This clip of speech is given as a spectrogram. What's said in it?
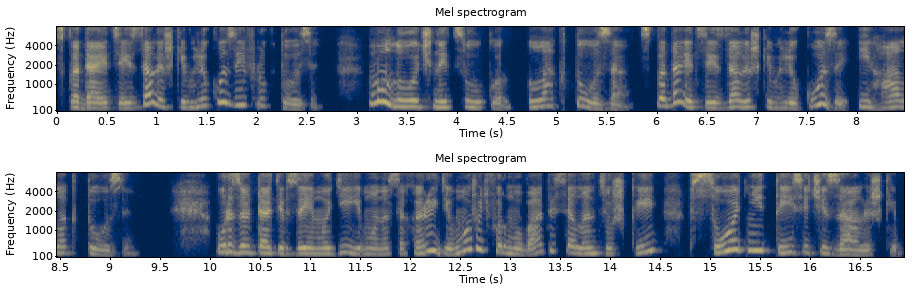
складається із залишків глюкози і фруктози. Молочний цукор, лактоза складається із залишків глюкози і галактози. У результаті взаємодії моносахаридів можуть формуватися ланцюжки в сотні тисячі залишків,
